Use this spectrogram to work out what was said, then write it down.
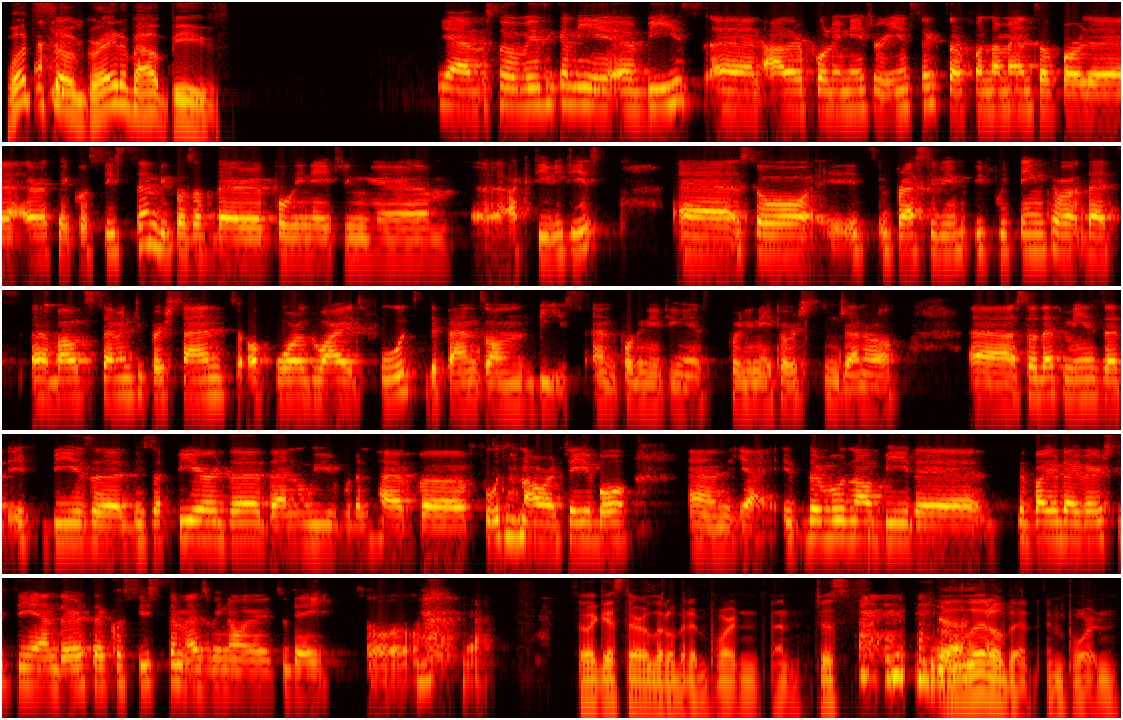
What's so great about bees? Yeah, so basically, uh, bees and other pollinator insects are fundamental for the Earth ecosystem because of their pollinating um, uh, activities. Uh, so it's impressive if, if we think about that about 70% of worldwide food depends on bees and pollinating pollinators in general. Uh, so that means that if bees uh, disappeared, uh, then we wouldn't have uh, food on our table. And yeah, it, there would not be the, the biodiversity and the earth ecosystem as we know it today. So, yeah. So I guess they're a little bit important then, just yeah. a little bit important.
